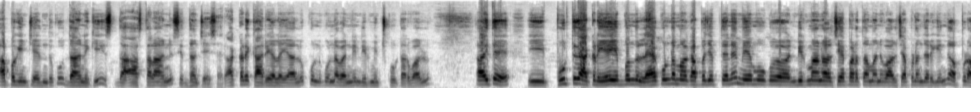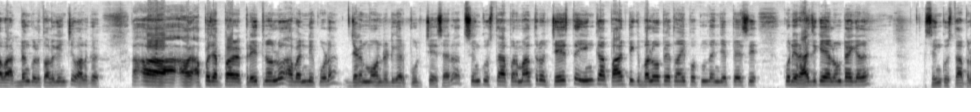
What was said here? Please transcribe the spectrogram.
అప్పగించేందుకు దానికి ఆ స్థలాన్ని సిద్ధం చేశారు. అక్కడే కార్యాలయాలు కొన్ని కొన్ని అవన్నీ నిర్మించుకుంటారు వాళ్ళు. అయితే ఈ పూర్తిగా అక్కడ ఏ ఇబ్బందులు లేకుండా మాకు అప్పచెప్తేనే మేము నిర్మాణాలు చేపడతామని వాళ్ళు చెప్పడం జరిగింది. అప్పుడు అవి అడ్డంకులు తొలగించి వాళ్ళకి అప్పచెప్ప ప్రయత్నంలో అవన్నీ కూడా జగన్మోహన్ రెడ్డి గారు పూర్తి చేశారు. శంకుస్థాపన మాత్రం చేస్తే ఇంకా పార్టీకి బలోపేతం అయిపోతుందని చెప్పేసి కొన్ని రాజకీయాలు ఉంటాయి కదా శంకుస్థాపన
